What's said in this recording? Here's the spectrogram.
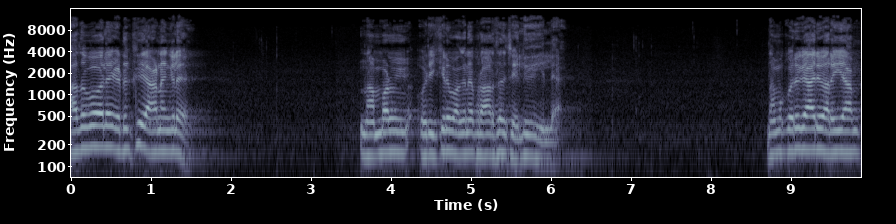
അതുപോലെ എടുക്കുകയാണെങ്കിൽ നമ്മൾ ഒരിക്കലും അങ്ങനെ പ്രാർത്ഥന ചെല്ലുകയില്ല. നമുക്കൊരു കാര്യം അറിയാം.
